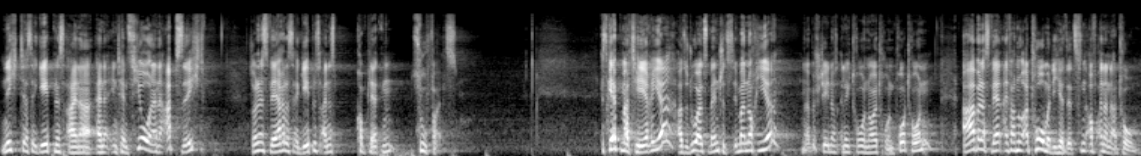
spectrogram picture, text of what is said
nicht das Ergebnis einer, einer Intention, einer Absicht, sondern es wäre das Ergebnis eines kompletten Zufalls. Es gäbe Materie, also du als Mensch sitzt immer noch hier, ne, bestehend aus Elektronen, Neutronen, Protonen, aber das wären einfach nur Atome, die hier sitzen, auf anderen Atomen.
